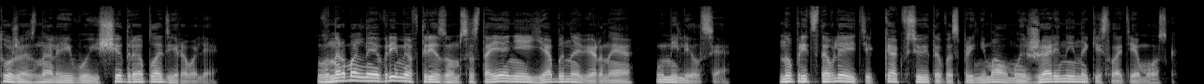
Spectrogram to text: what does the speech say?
тоже знали его и щедро аплодировали. В нормальное время в трезвом состоянии я бы, наверное, умилился. Но представляете, как все это воспринимал мой жареный на кислоте мозг.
